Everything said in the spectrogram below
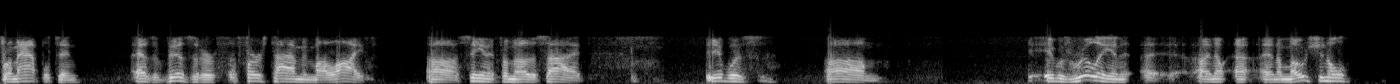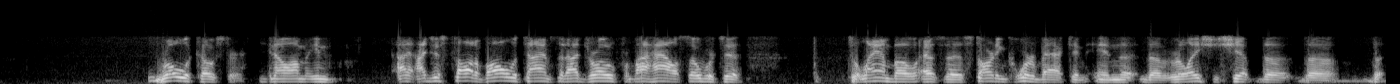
from Appleton as a visitor for the first time in my life, uh, seeing it from the other side, it was um, it was really an an, an emotional roller coaster. You know, I mean, I, I just thought of all the times that I drove from my house over to to Lambeau as a starting quarterback and, and the, the relationship, the, the, the,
